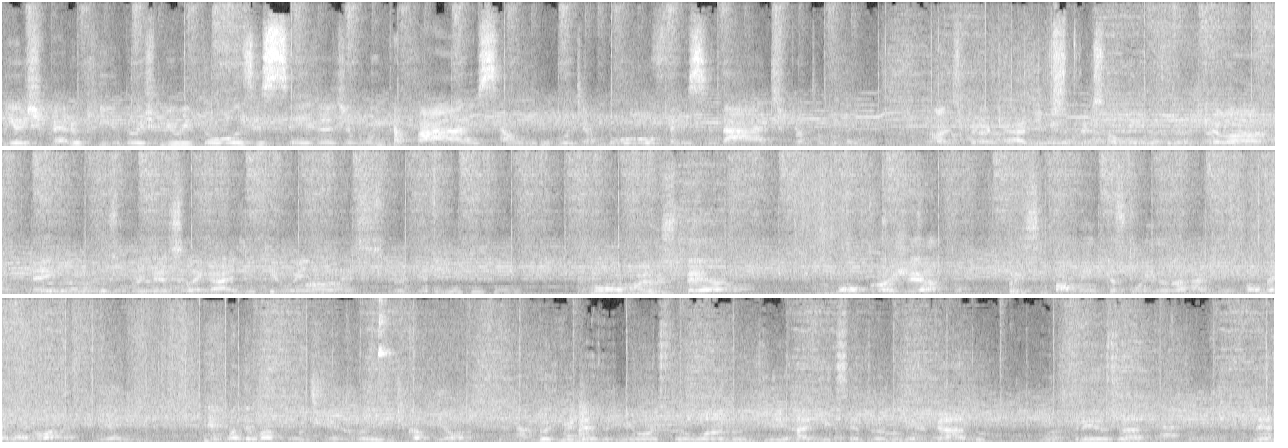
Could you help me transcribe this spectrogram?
E eu espero que 2012 seja de muita paz, saúde, amor, felicidade para todo mundo. Ah, esperar que a Radix cresça muito, né? que ela pegue os projetos legais e que eu entre nesses projetos. Bom, eu espero um bom projeto e principalmente que as corridas da Radix vão bem melhor, né? E aí vou poder manter o título aí de campeão. 2010, 2011 foi o ano de Radix entrando no mercado, empresa, né,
